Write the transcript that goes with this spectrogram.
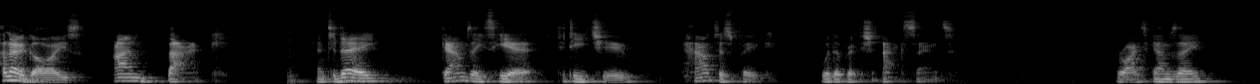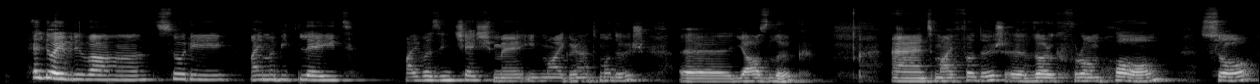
Hello guys, I'm back. And today, Gamze is here to teach you how to speak with a British accent. Right, Gamze? Hello everyone. Sorry, I'm a bit late. I was in Çeşme in my grandmother's uh, yazlık and my father uh, work from home so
